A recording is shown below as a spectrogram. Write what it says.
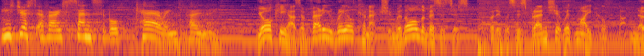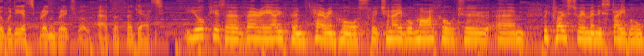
He's just a very sensible, caring pony. Yorkie has a very real connection with all the visitors, but it was his friendship with Michael that nobody at Springbridge will ever forget. Yorkie is a very open, caring horse, which enabled Michael to um, be close to him in his stable,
